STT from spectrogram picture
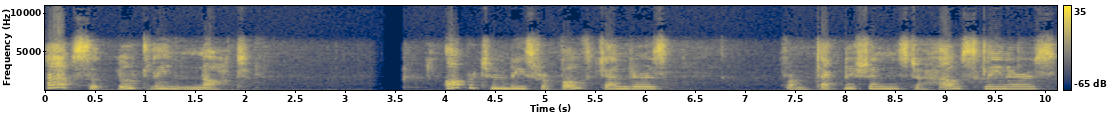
Absolutely not. Opportunities for both genders, from technicians to house cleaners,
